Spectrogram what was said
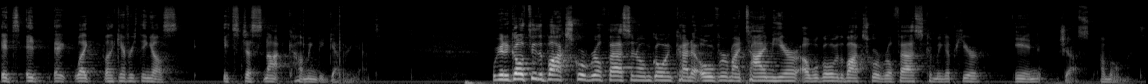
it's it, it like like everything else, it's just not coming together yet. We're gonna go through the box score real fast. I know I'm going kind of over my time here. Uh, we'll go over the box score real fast coming up here in just a moment.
